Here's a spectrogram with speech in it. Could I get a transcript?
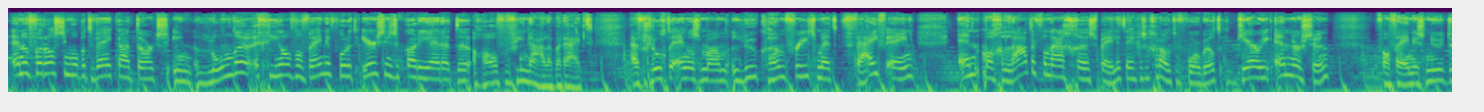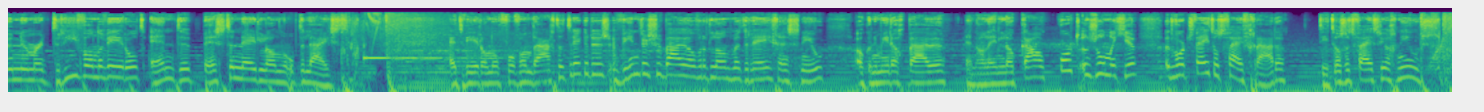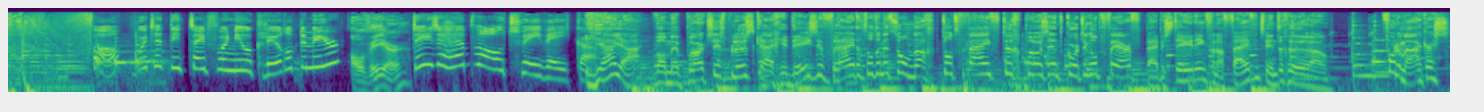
En een verrassing op het WK darts in Londen. Gian van Veen heeft voor het eerst in zijn carrière de halve finale bereikt. Hij versloeg de Engelsman Luke Humphries met 5-1 en mag later vandaag eh, spelen tegen zijn grote voorbeeld Gary Anderson. Van Veen is nu de nummer 3 van de wereld en de beste Nederlander op de lijst. Het weer dan nog voor vandaag. Er trekken dus winterse buien over het land met regen en sneeuw. Ook in de middag buien. En alleen lokaal kort een zonnetje. Het wordt 2 tot 5 graden. Dit was het 50 nieuws. Pap, wordt het niet tijd voor een nieuwe kleur op de muur? Alweer? Deze hebben we al twee weken. Ja, ja, want met Praxis Plus krijg je deze vrijdag tot en met zondag... tot 50% korting op verf bij besteding vanaf 25 euro. Voor de makers.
